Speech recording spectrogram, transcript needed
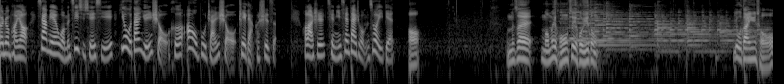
观众朋友，下面我们继续学习右单云手和奥步斩首这两个式子。洪老师，请您先带着我们做一遍。好，我们在抹眉红最后一动，右单云手，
